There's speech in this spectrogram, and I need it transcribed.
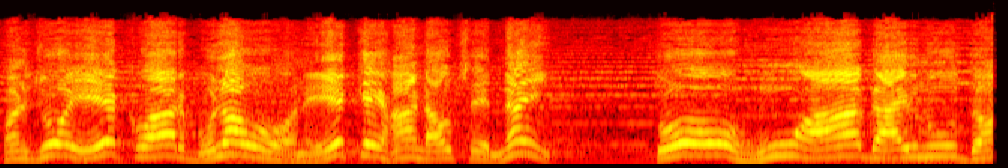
પણ જો એકવાર બોલાવો અને એકે હાંડ આવશે નહીં તો હું આ ગાયનું દમ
